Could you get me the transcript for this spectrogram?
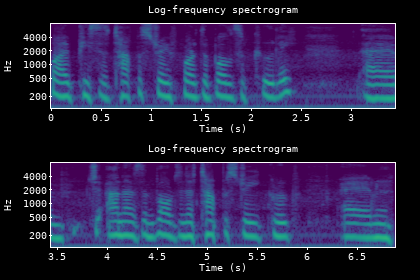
five pieces of tapestry for the Bulls of Cooley. Um, Anna's involved in a tapestry group um,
